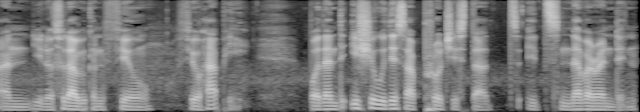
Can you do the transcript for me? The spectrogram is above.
and you know so that we can feel feel happy but then the issue with this approach is that it's never ending,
